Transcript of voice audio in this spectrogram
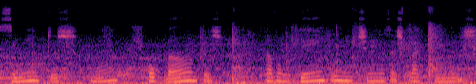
cintos, né? Ou plantas. Estavam bem bonitinhas as plaquinhas.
